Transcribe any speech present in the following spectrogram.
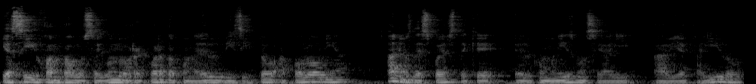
Y así Juan Pablo II, recuerdo cuando él visitó a Polonia, años después de que el comunismo se había caído,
